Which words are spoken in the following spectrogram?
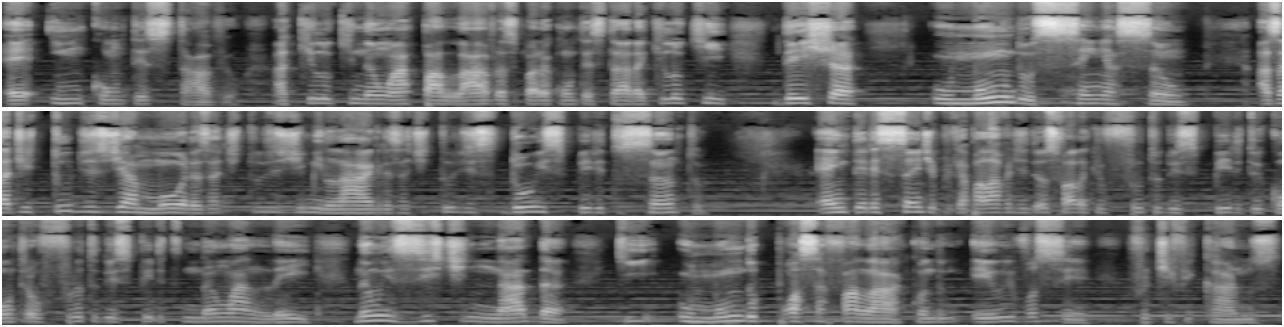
é incontestável, aquilo que não há palavras para contestar, aquilo que deixa o mundo sem ação. As atitudes de amor, as atitudes de milagres, as atitudes do Espírito Santo é interessante porque a palavra de Deus fala que o fruto do Espírito e contra o fruto do Espírito não há lei. Não existe nada que o mundo possa falar quando eu e você frutificarmos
